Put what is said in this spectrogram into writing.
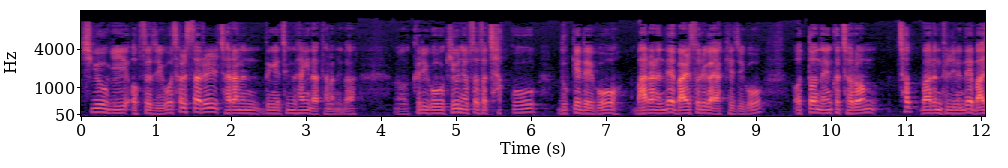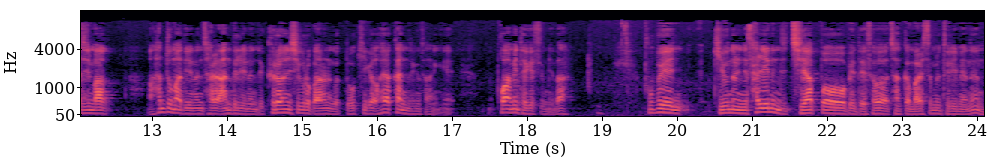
식욕이 없어지고 설사를 잘하는 등의 증상이 나타납니다. 어, 그리고 기운이 없어서 자꾸 눕게 되고 말하는데 말소리가 약해지고 어떤 앵커처럼 첫 말은 들리는데 마지막 한두 마디는 잘 안 들리는 그런 식으로 말하는 것도 기가 허약한 증상에 포함이 되겠습니다. 부부의 기운을 살리는 지압법에 대해서 잠깐 말씀을 드리면은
